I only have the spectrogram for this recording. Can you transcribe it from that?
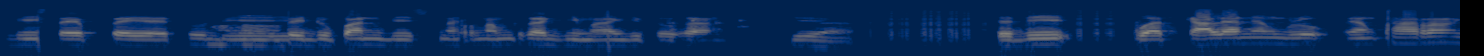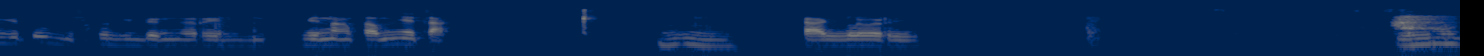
di STP yaitu di Ah. kehidupan di semester 6 tuh kayak gimana gitu kan. iya Jadi buat kalian yang belum yang sekarang gitu bisa didengerin bintang tamunya Cak Mm-mm. Kak Glory. Ini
